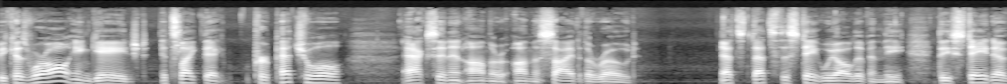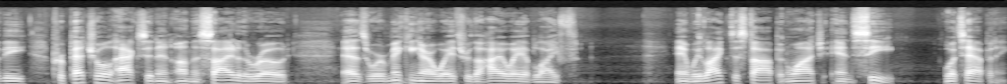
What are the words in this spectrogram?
Because we're all engaged. It's like that perpetual accident on the on the side of the road. That's that's the state we all live in the the state of the perpetual accident on the side of the road as we're making our way through the highway of life. And we like to stop and watch and see what's happening.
